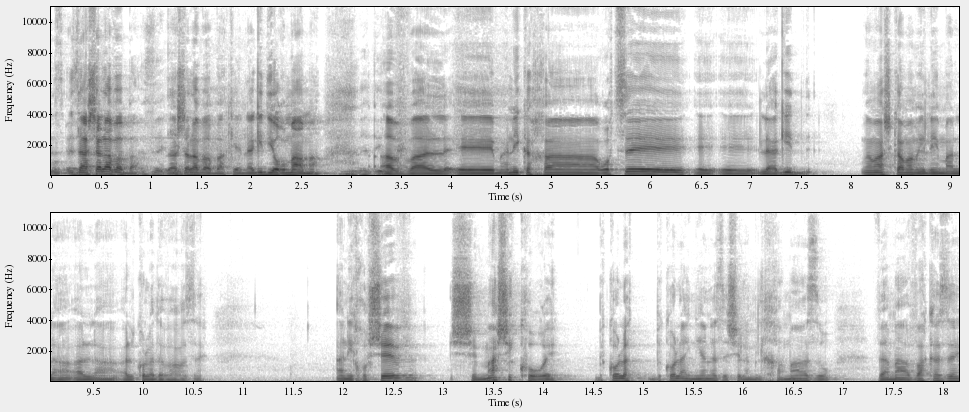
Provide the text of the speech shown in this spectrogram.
זה השלב הבא, זה. השלב הבא, כן, להגיד יור מאמה. אבל אה, אני ככה רוצה אה, להגיד ממש כמה מילים על כל הדבר הזה. אני חושב שמה שקורה בכל, בכל העניין הזה של המלחמה הזו והמאבק הזה,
